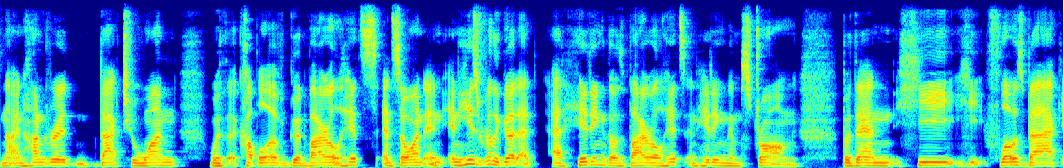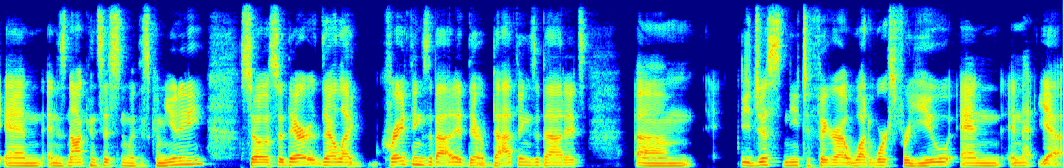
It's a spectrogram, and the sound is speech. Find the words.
900 back to 1 with a couple of good viral hits and so on. And, and he's really good at, at hitting those viral hits and hitting them strong. But then he he flows back and and is not consistent with his community. So so there there are like great things about it. There are bad things about it. Um you just need to figure out what works for you and and yeah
